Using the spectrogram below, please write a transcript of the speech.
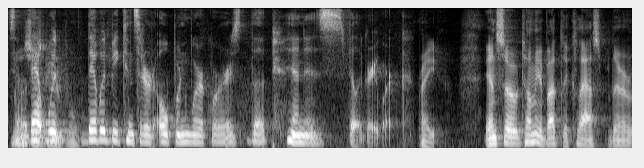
So That's that would beautiful. that would be considered open work, whereas the pin is filigree work. right. And so, tell me about the clasp. there.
